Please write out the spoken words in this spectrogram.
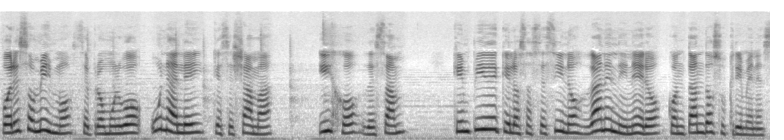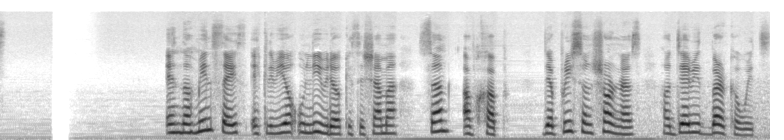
Por eso mismo se promulgó una ley que se llama Hijo de Sam, que impide que los asesinos ganen dinero contando sus crímenes. En 2006 escribió un libro que se llama Sam of Hope, The Prison Journals of David Berkowitz,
